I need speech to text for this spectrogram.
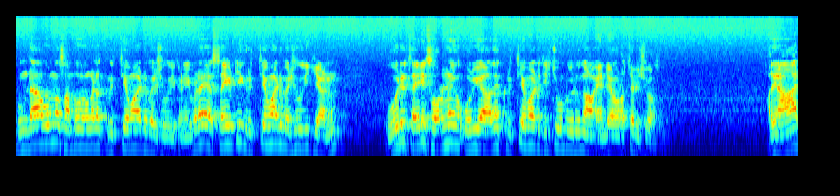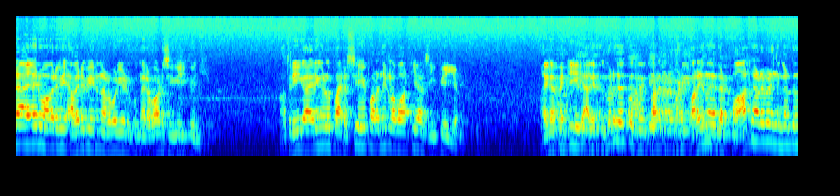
ഉണ്ടാകുന്ന സംഭവങ്ങളെ കൃത്യമായിട്ട് പരിശോധിക്കണം. ഇവിടെ എസ് ഐ ടി കൃത്യമായിട്ട് പരിശോധിക്കുകയാണ്. ഒരു തരി സ്വർണം ഒഴിയാതെ കൃത്യമായിട്ട് തിരിച്ചു കൊണ്ടുവരുന്ന എന്റെ ഉറച്ച വിശ്വാസം. അതിനാരായാലും അവരെ അവരെ പേര് നടപടിയെടുക്കും നിലപാട് സ്വീകരിക്കുകയും ചെയ്യും. അത്രയും കാര്യങ്ങൾ പരസ്യമായി പറഞ്ഞിട്ടുള്ള പാർട്ടിയാണ് സി പി ഐ എം. അതിനെപ്പറ്റി അതിൽ നിങ്ങൾ പറയുന്നത് പാർട്ടി നടപടി നിങ്ങൾക്ക്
